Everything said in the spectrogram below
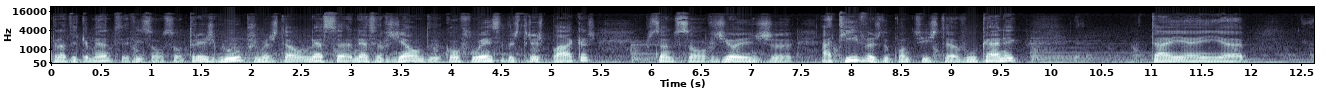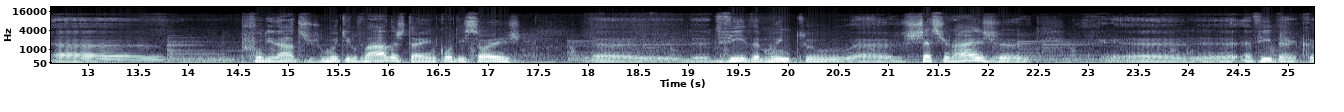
praticamente, enfim, são, são três grupos, mas estão nessa, nessa região de confluência das três placas, portanto são regiões ativas do ponto de vista vulcânico, têm uh, uh, profundidades muito elevadas, têm condições uh, de vida muito excepcionais, a vida que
